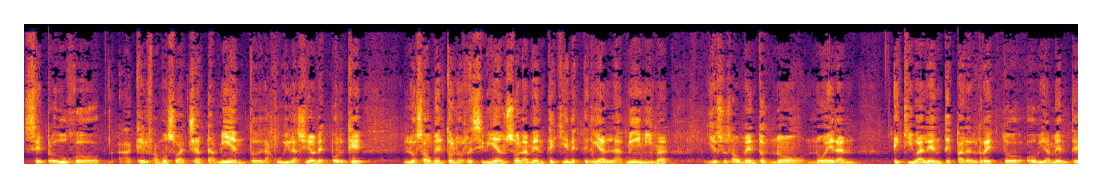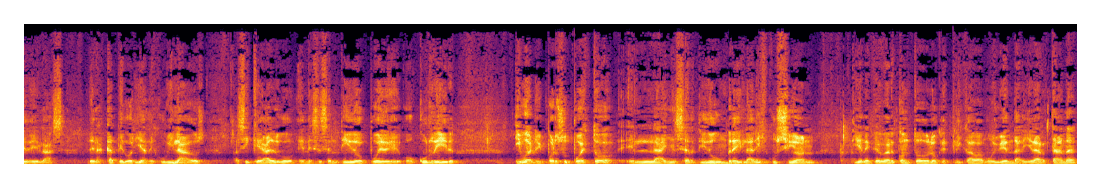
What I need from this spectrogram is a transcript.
Se produjo aquel famoso achatamiento de las jubilaciones porque los aumentos los recibían solamente quienes tenían la mínima y esos aumentos no, no eran equivalentes para el resto, obviamente, de las, de las categorías de jubilados, así que algo en ese sentido puede ocurrir. Y bueno, y por supuesto, la incertidumbre y la discusión tiene que ver con todo lo que explicaba muy bien Daniel Artana,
